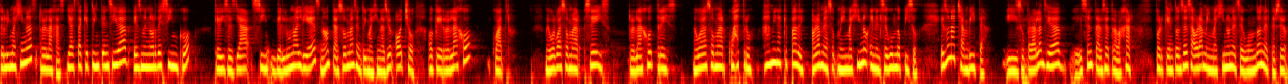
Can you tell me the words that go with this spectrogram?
Te lo imaginas, relajas. Y hasta que tu intensidad es menor de 5, que dices ya del 1 al 10, ¿no? Te asomas en tu imaginación, 8. Ok, relajo, 4. Me vuelvo a asomar, 6. Relajo, 3. Me voy a asomar cuatro. Ah, mira qué padre. Ahora me, me imagino en el segundo piso. Es una chambita y superar la ansiedad es sentarse a trabajar. Porque entonces ahora me imagino en el segundo, en el tercero.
